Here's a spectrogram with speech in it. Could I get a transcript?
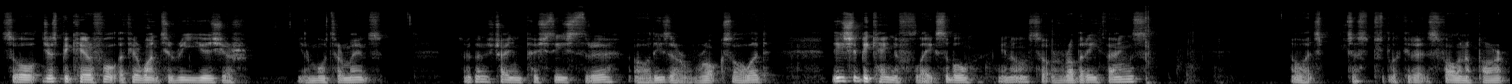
So just be careful if you want to reuse your, your motor mounts. So I'm going to try and push these through. Oh, these are rock solid. These should be kind of flexible, you know, sort of rubbery things. Oh, it's just, look at it, it's falling apart.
